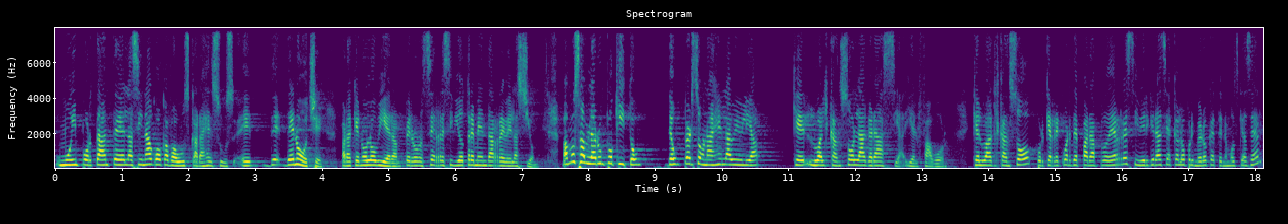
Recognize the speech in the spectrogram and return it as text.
muy importante de la sinagoga, fue a buscar a Jesús eh, de, noche para que no lo vieran, pero se recibió tremenda revelación. Vamos a hablar un poquito de un personaje en la Biblia que lo alcanzó la gracia y el favor, que lo alcanzó, porque recuerde, para poder recibir gracia, ¿qué es lo primero que tenemos que hacer?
